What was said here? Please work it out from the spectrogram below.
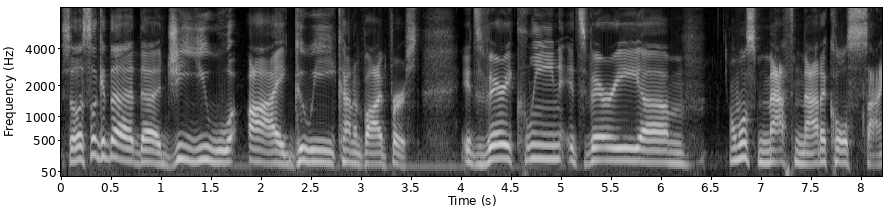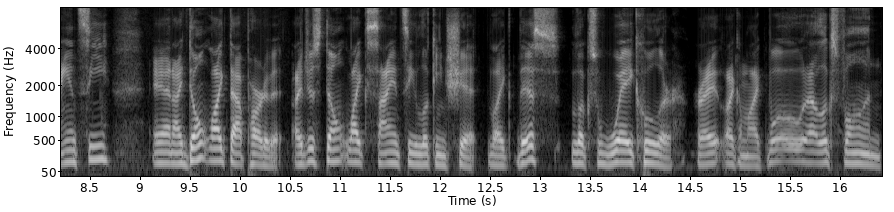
So let's look at the, the GUI, GUI kind of vibe first. It's very clean. It's very, um, almost mathematical sciency and I don't like that part of it. I just don't like sciency looking shit. Like this looks way cooler, right? Like I'm like, whoa, that looks fun.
